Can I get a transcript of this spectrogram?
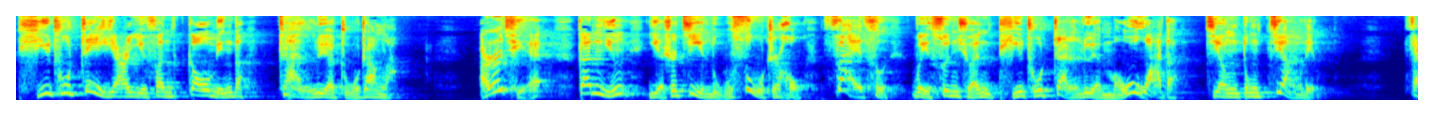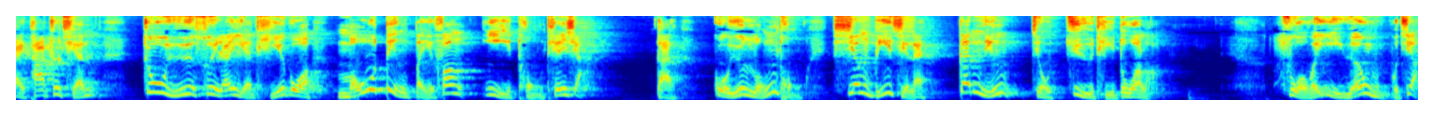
提出这样一番高明的战略主张啊！而且。甘宁也是继鲁肃之后，再次为孙权提出战略谋划的江东将领。在他之前，周瑜虽然也提过谋定北方，一统天下，但过于笼统。相比起来，甘宁就具体多了。作为一员武将。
